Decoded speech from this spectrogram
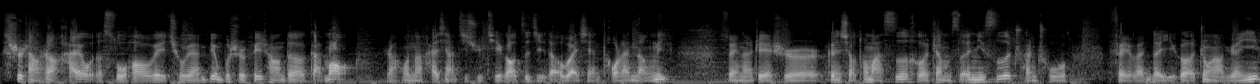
市场上还有的四五号位球员并不是非常的感冒，然后呢，还想继续提高自己的外线投篮能力，所以呢，这也是跟小托马斯和詹姆斯·恩尼斯传出绯闻的一个重要原因。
